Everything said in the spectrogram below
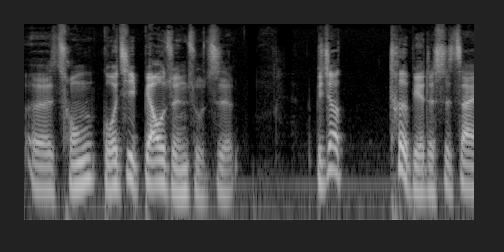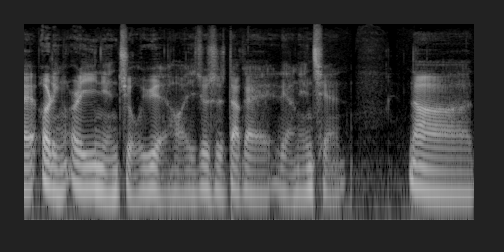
呃，从国际标准组织比较特别的是，在二零二一年九月，哈，也就是大概两年前，那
